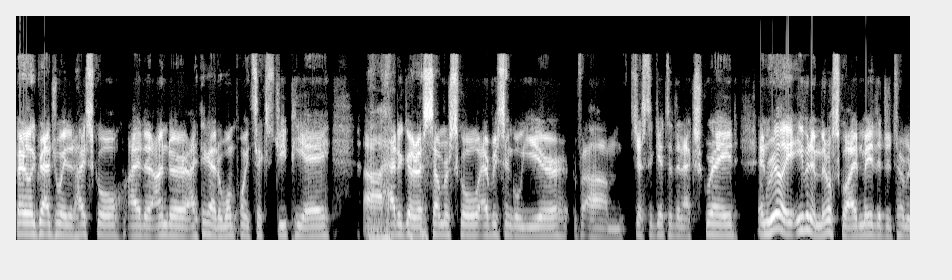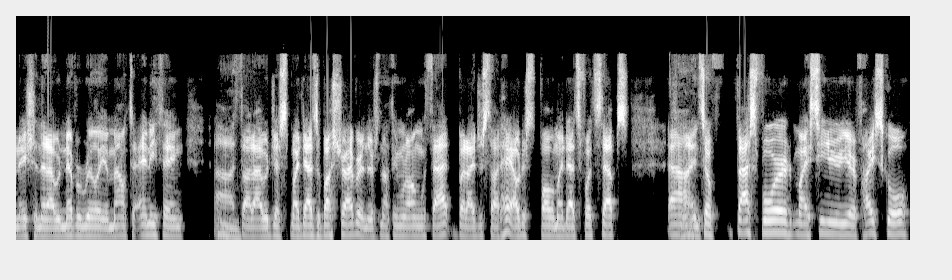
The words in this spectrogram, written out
barely graduated high school. I had an under, I think I had a 1.6 GPA. Uh, had to go to summer school every single year um, just to get to the next grade. And really, even in middle school, I had made the determination that I would never really amount to anything. Uh, I mm. thought I would just, my dad's a bus driver and there's nothing wrong with that. But I just thought, hey, I'll just follow my dad's footsteps. Uh, and so, fast forward my senior year of high school,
